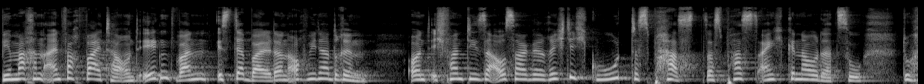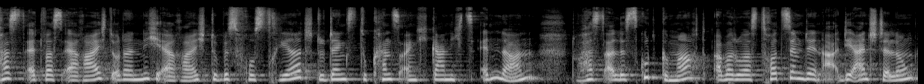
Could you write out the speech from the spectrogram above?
Wir machen einfach weiter und irgendwann ist der Ball dann auch wieder drin. Und ich fand diese Aussage richtig gut. Das passt. Das passt eigentlich genau dazu. Du hast etwas erreicht oder nicht erreicht. Du bist frustriert. Du denkst, du kannst eigentlich gar nichts ändern. Du hast alles gut gemacht, aber du hast trotzdem den, die Einstellung,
